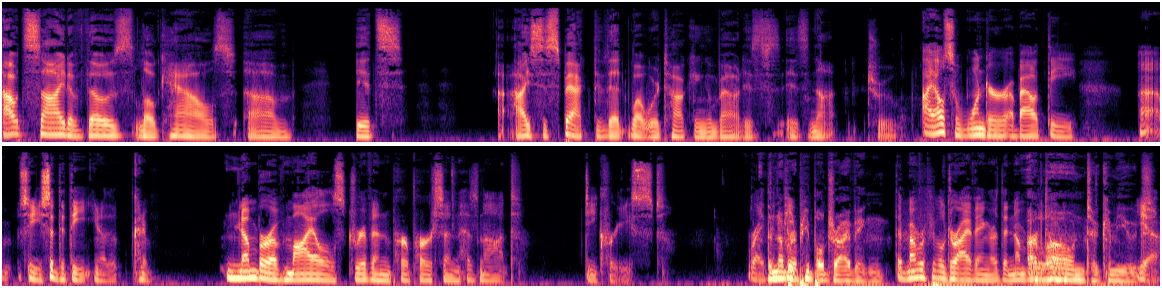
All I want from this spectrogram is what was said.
outside of those locales, um, it's I suspect that what we're talking about is is not true. I also wonder about the. Um, so you said that the you know the kind of number of miles driven per person has not decreased, right? The number of people driving the number of people driving, or the number of total- alone to commute. Yeah.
